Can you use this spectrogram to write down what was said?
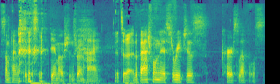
sometimes just, the emotions run high. That's all right. The bashfulness reaches curse levels.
